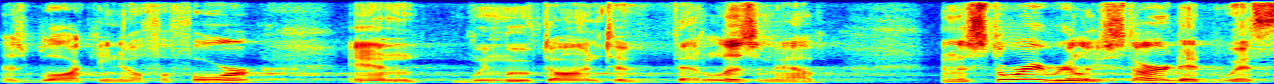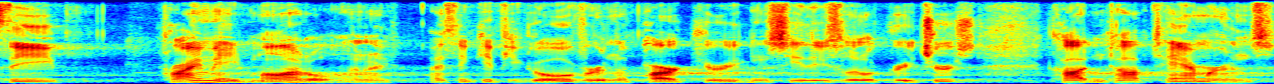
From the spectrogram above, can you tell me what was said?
as blocking alpha 4, and we moved on to vedolizumab. And the story really started with the primate model, and I, I think if you go over in the park here, you can see these little creatures, cotton-topped tamarins,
